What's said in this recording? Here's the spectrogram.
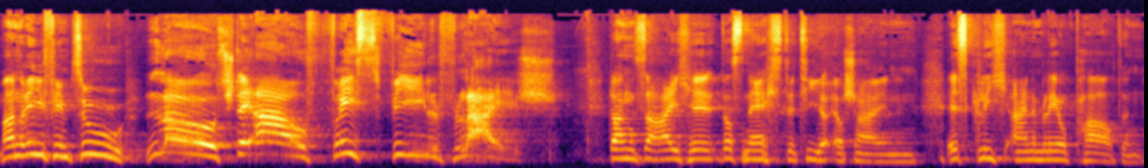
Man rief ihm zu, los, steh auf, friss viel Fleisch. Dann sah ich das nächste Tier erscheinen. Es glich einem Leoparden,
